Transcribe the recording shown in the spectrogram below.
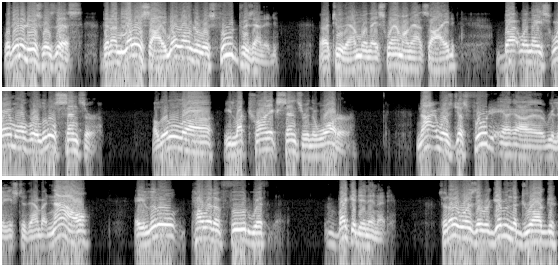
What they introduced was this, that on the yellow side, no longer was food presented uh, to them when they swam on that side, but when they swam over a little sensor, a little uh, electronic sensor in the water, not was just food uh, uh, released to them, but now a little pellet of food with Vicodin in it. So in other words, they were given the drug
